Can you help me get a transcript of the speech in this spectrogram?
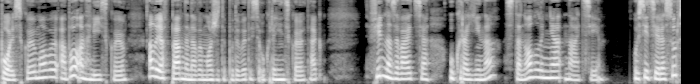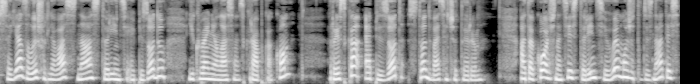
польською мовою або англійською, але я впевнена, ви можете подивитися українською, так? Фільм називається Україна становлення нації. Усі ці ресурси я залишу для вас на сторінці епізоду ukrainianlessons.com риска епізод 124. А також на цій сторінці ви можете дізнатись,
